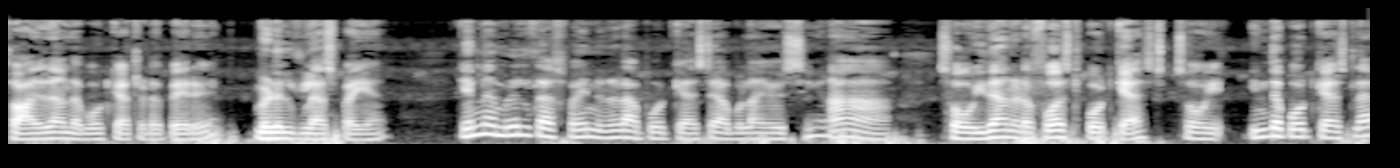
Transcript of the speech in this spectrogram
ஸோ அதுதான் அந்த போட்காஸ்ட்டோட பேர் மிடில் கிளாஸ் பையன். என்ன மிடில் கிளாஸ் பையன் என்னடா போட்காஸ்ட்டு அப்படிலாம் யோசிச்சிங்கன்னா ஸோ இதான் என்னோட ஃபர்ஸ்ட் போட்காஸ்ட் ஸோ இந்த போட்காஸ்ட்டில்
